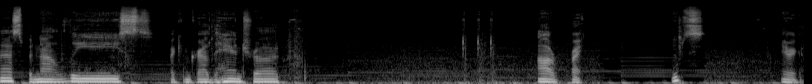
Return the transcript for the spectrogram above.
Last but not least, I can grab the hand truck. All right. Oops. Here we go.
